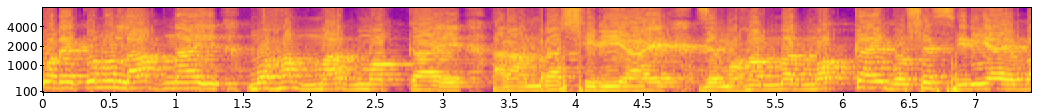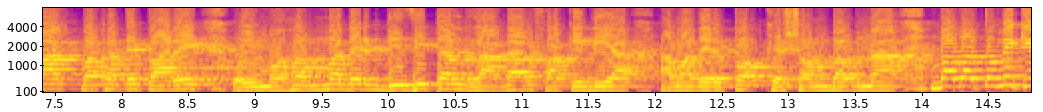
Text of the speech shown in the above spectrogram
করে কোনো লাভ নাই মোহাম্মদ মক্কায়। আর আমরা সিরিয়ায়, যে মোহাম্মদ মক্কায় বসে সিরিয়ায় বাঘ পাঠাতে পারে, ওই মোহাম্মদের ডিজিটাল রাডার ফাঁকি দিয়া আমাদের পক্ষে সম্ভব না। বাবা, তুমি কি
